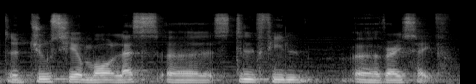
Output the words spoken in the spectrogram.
the Jews here more or less uh, still feel uh, very safe.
